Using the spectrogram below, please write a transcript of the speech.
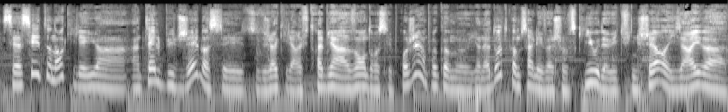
c'est assez étonnant qu'il ait eu un, un tel budget. Bah, c'est, c'est déjà qu'il arrive très bien à vendre ses projets, un peu comme euh, il y en a d'autres comme ça, les Wachowski ou David Fincher. Ils arrivent à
